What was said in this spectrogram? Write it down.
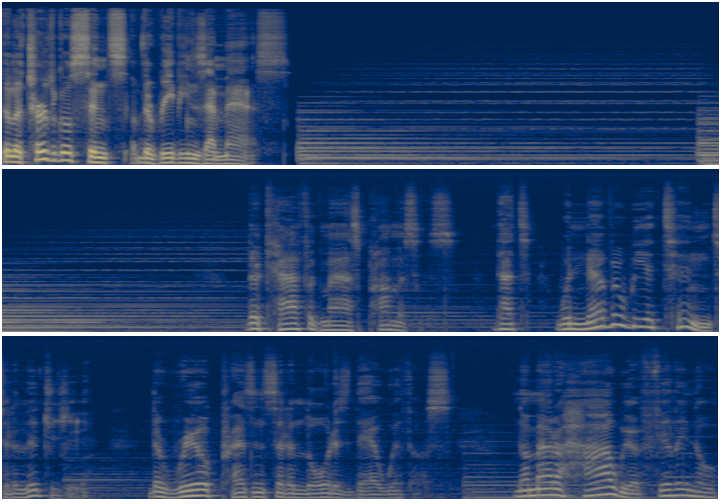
The liturgical sense of the readings at Mass. The Catholic Mass promises that whenever we attend to the liturgy, the real presence of the Lord is there with us. No matter how we are feeling, no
